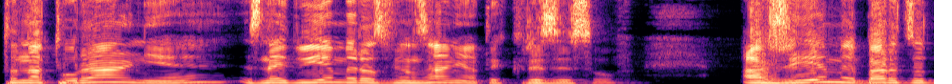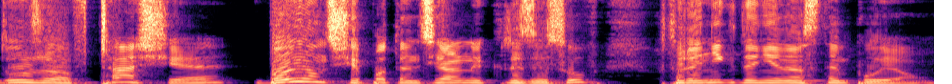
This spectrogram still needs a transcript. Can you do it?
to naturalnie znajdujemy rozwiązania tych kryzysów, a żyjemy bardzo dużo w czasie, bojąc się potencjalnych kryzysów, które nigdy nie następują.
